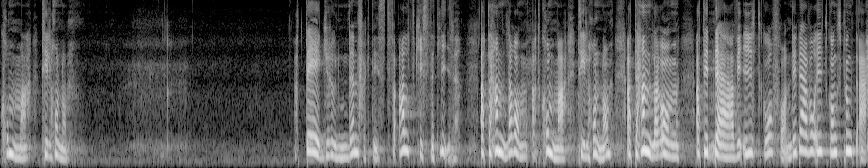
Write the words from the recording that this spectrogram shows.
komma till honom. Att det är grunden faktiskt för allt kristet liv. Att det handlar om att komma till honom. Att det handlar om att det är där vi utgår från. Det är där vår utgångspunkt är.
